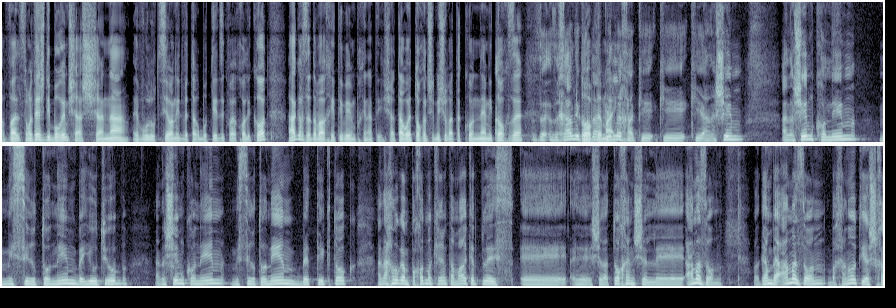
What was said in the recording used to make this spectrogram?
אבל זאת אומרת, יש דיבורים שהשנה, אבולוציונית ותרבותית, זה כבר יכול לקרות. אגב, זה הדבר הכי טבעי מבחינתי, שאתה רואה תוכן של מישהו ואתה קונה מתוך זה, זה, זה חייב לקרות, אני אגיד. לך, כי, כי, כי אנשים, אנשים קונים מסרטונים ביוטיוב, אנשים קונים מסרטונים בטיק טוק. אנחנו גם פחות מכירים את ה marketplace אה, אה, של התוכן של אה, אמזון, אבל גם באמזון, בחנות, יש לך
